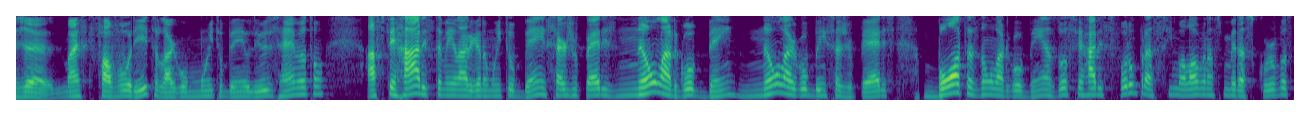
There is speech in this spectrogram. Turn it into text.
já mais que favorito, largou muito bem o Lewis Hamilton. As Ferraris também largando muito bem. Sérgio Pérez não largou bem, não largou bem Sérgio Pérez. Bottas não largou bem. As duas Ferraris foram para cima logo nas primeiras curvas.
